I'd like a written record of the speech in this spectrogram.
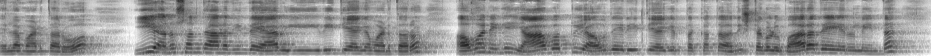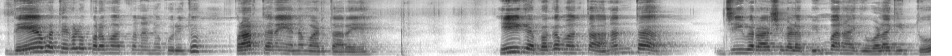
ಎಲ್ಲ ಮಾಡ್ತಾರೋ, ಈ ಅನುಸಂಧಾನದಿಂದ ಯಾರು ಈ ರೀತಿಯಾಗಿ ಮಾಡ್ತಾರೋ, ಅವನಿಗೆ ಯಾವತ್ತೂ ಯಾವುದೇ ರೀತಿಯಾಗಿರ್ತಕ್ಕಂಥ ಅನಿಷ್ಟಗಳು ಬಾರದೇ ಇರಲಿ ಅಂತ ದೇವತೆಗಳು ಪರಮಾತ್ಮನನ್ನು ಕುರಿತು ಪ್ರಾರ್ಥನೆಯನ್ನು ಮಾಡ್ತಾರೆ. ಹೀಗೆ ಭಗವಂತ ಅನಂತ ಜೀವರಾಶಿಗಳ ಬಿಂಬನಾಗಿ ಒಳಗಿದ್ದು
